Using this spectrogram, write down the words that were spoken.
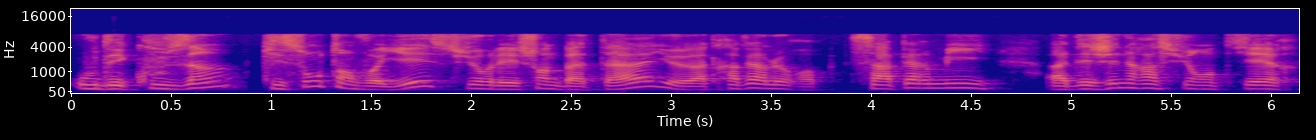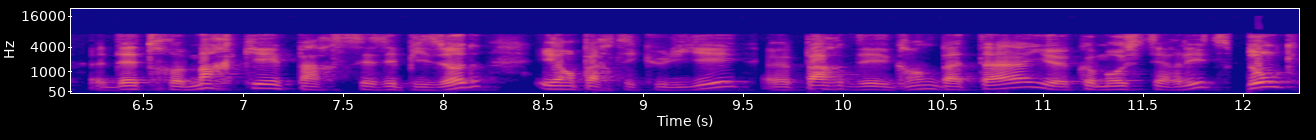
ou des cousins qui sont envoyés sur les champs de bataille euh, à travers l'Europe. Ça a permis à des générations entières d'être marquées par ces épisodes et en particulier euh, par des grandes batailles euh, comme Austerlitz. Donc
